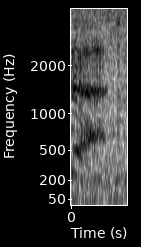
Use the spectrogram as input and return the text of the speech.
だ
